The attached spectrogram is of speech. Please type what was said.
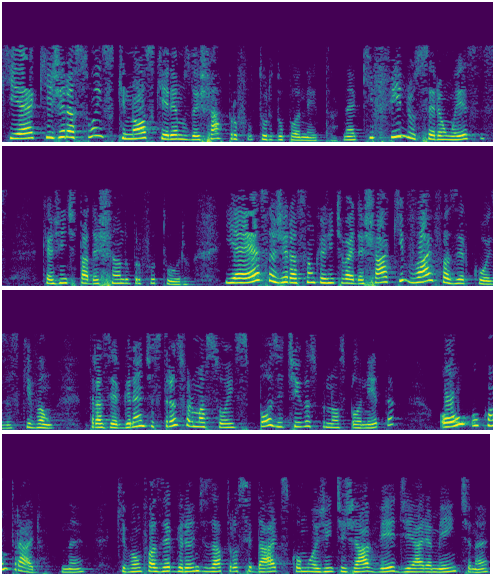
Que é que gerações que nós queremos deixar para o futuro do planeta, né? Que filhos serão esses que a gente está deixando para o futuro? E é essa geração que a gente vai deixar que vai fazer coisas que vão trazer grandes transformações positivas para o nosso planeta, ou o contrário, né? Que vão fazer grandes atrocidades, como a gente já vê diariamente, né?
